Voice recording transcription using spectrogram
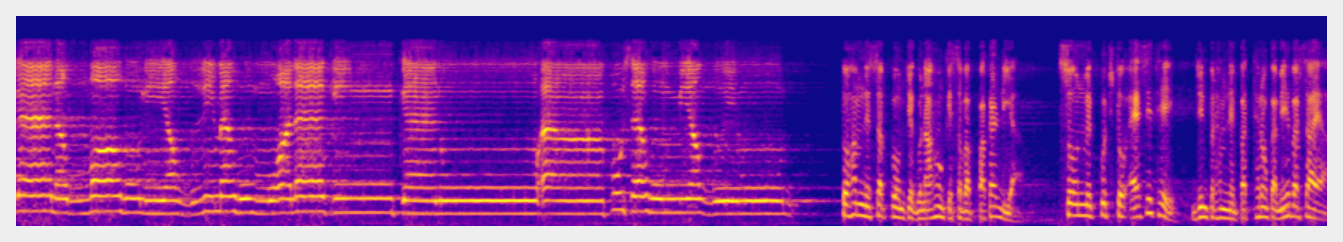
كان الله ليظلمهم ولكن كانوا أنفسهم يظلمون تو ہم نے سب کو ان کے گناہوں کے سبب پکڑ لیا۔ سو ان میں کچھ تو ایسے تھے جن پر ہم نے پتھروں کا مہ برسایا،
